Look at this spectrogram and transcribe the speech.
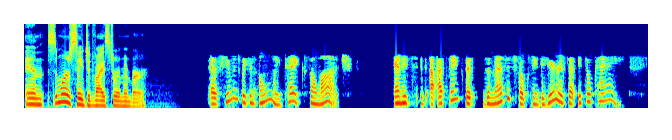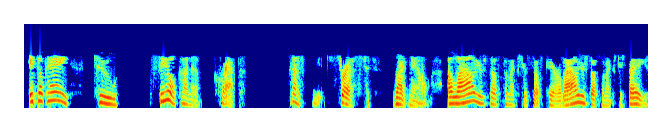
And some more sage advice to remember. As humans, we can only take so much. And it's, I think that the message folks need to hear is that it's okay. It's okay to feel kind of crap, kind of stressed right now. Allow yourself some extra self-care. Allow yourself some extra space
